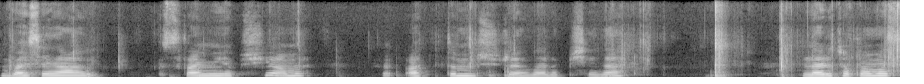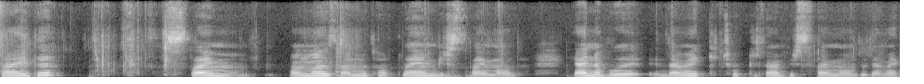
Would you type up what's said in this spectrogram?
Mesela slime yapışıyor ama attım şuralara bir şeyler. Bunları toplamasaydı slime olmazdı ama toplayan bir slime oldu. Yani bu demek çok güzel bir slime oldu demek.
